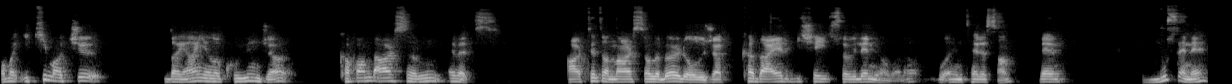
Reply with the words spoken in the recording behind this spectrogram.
Ama iki maçı da yan yana koyunca kafamda Arsenal'ın evet Arteta'nın Arsenal'ı böyle olacak dair bir şey söylemiyor bana. Bu enteresan ve bu sene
